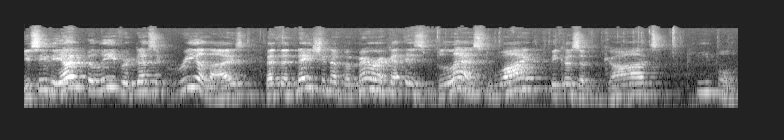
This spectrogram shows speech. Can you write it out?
You see, the unbeliever doesn't realize that the nation of America is blessed. Why? Because of God's people.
